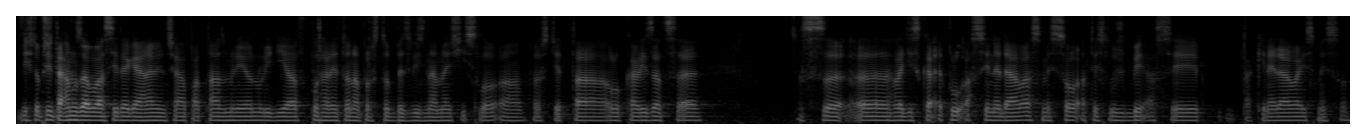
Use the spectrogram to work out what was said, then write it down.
když to přitáhnu za vlasy, tak já nevím, třeba 15 milionů lidí, ale v pořád je to naprosto bezvýznamné číslo a prostě ta lokalizace z eh, hlediska Apple asi nedává smysl a ty služby asi taky nedávají smysl.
